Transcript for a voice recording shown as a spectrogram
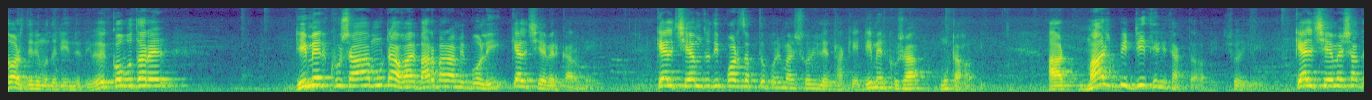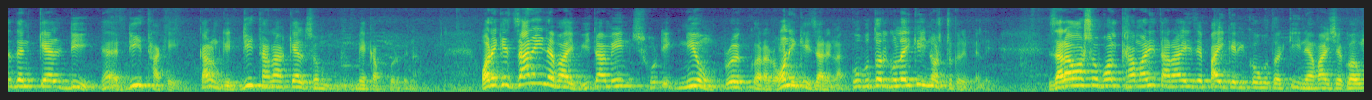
দশ দিনের মধ্যে ডিম দিয়ে দিবে। ওই কবুতরের ডিমের খোসা মোটা হয়, বারবার আমি বলি ক্যালসিয়ামের কারণে। ক্যালসিয়াম যদি পর্যাপ্ত পরিমাণ শরীরে থাকে, ডিমের খোসা মোটা হবে। আর মাস্ট বি ডি থ্রি থাকতে হবে শরীরে। ক্যালসিয়ামের সাথে দেন ক্যাল ডি হ্যাঁ ডি থাকে। কারণ কি? ডি ছাড়া ক্যালসিয়াম মেকআপ করবে না। অনেকে জানেই না ভাই, ভিটামিন সঠিক নিয়ম প্রয়োগ করার। অনেকেই জানে না কবুতরগুলোকেই নষ্ট করে ফেলে। যারা অসফল খামারি তারা এই যে পাইকারি কবুতর কি কিনে মাইসে কম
